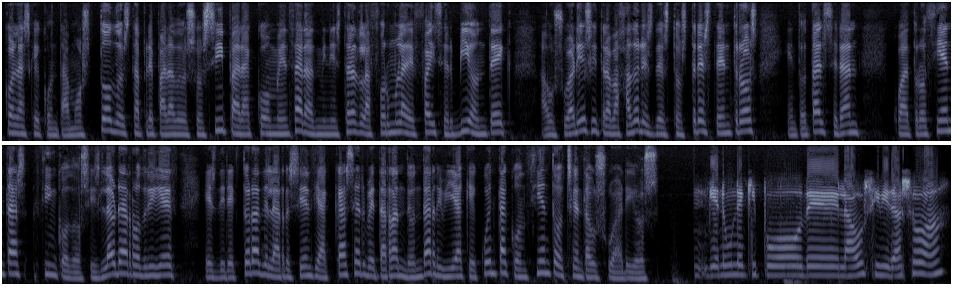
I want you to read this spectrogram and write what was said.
con las que contamos. Todo está preparado, eso sí, para comenzar a administrar la fórmula de Pfizer-BioNTech a usuarios y trabajadores de estos tres centros. En total serán 405 dosis. Laura Rodríguez es directora de la residencia Cáser Betarrán de Ondarribía, que cuenta con 180 usuarios. Viene un equipo de la OSI Vidasoa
